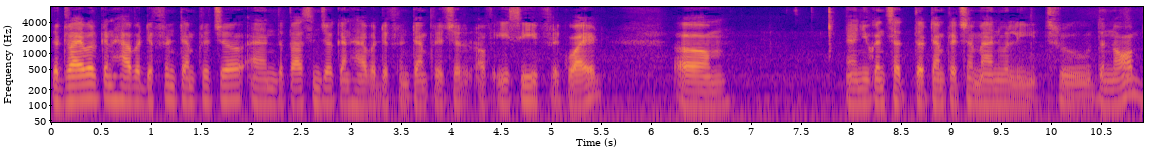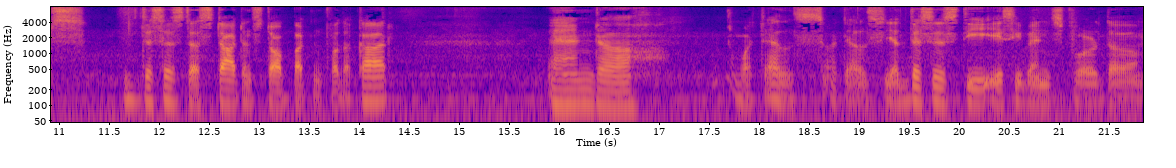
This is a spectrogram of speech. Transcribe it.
the driver can have a different temperature and the passenger can have a different temperature of AC if required. Um, and you can set the temperature manually through the knobs. This is the start and stop button for the car and uh, what else? What else? Yeah this is the AC vents for the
